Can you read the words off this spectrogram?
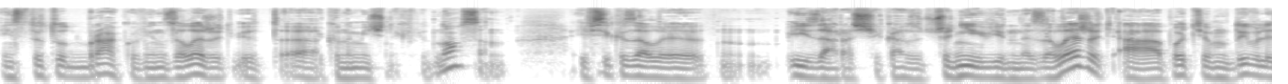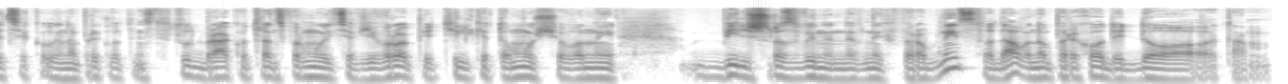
інститут браку він залежить від е, економічних відносин, і всі казали, і зараз ще кажуть, що ні, він не залежить. А потім дивляться, коли, наприклад, інститут браку трансформується в Європі тільки тому, що вони більш розвинене в них виробництво, да, воно переходить до там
